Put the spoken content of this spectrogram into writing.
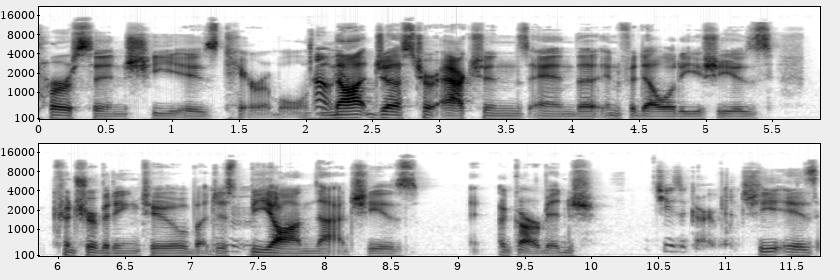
person, she is terrible. Oh, yeah. Not just her actions and the infidelity she is contributing to, but just Mhm. beyond that, she is a garbage. she's a garbage. She is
